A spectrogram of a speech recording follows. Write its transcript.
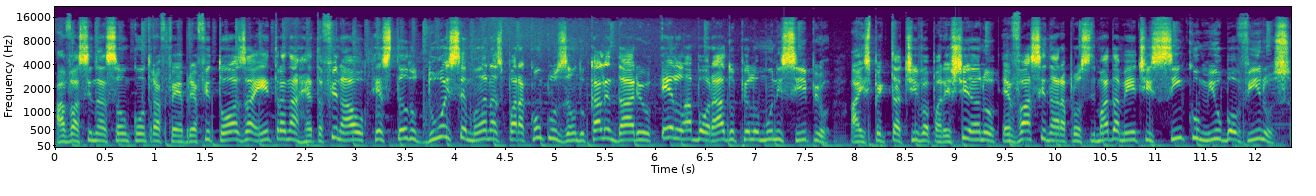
A vacinação contra a febre aftosa entra na reta final, restando duas semanas para conclusão do calendário elaborado pelo município. A expectativa para este ano é vacinar aproximadamente 5 mil bovinos.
